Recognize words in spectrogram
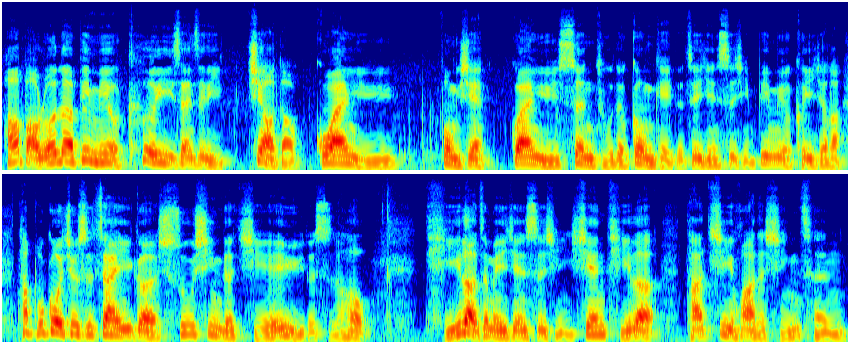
好，保罗呢，并没有刻意在这里教导关于奉献、关于圣徒的供给的这件事情，并没有刻意教导。他不过就是在一个书信的结语的时候，提了这么一件事情，先提了他计划的行程，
